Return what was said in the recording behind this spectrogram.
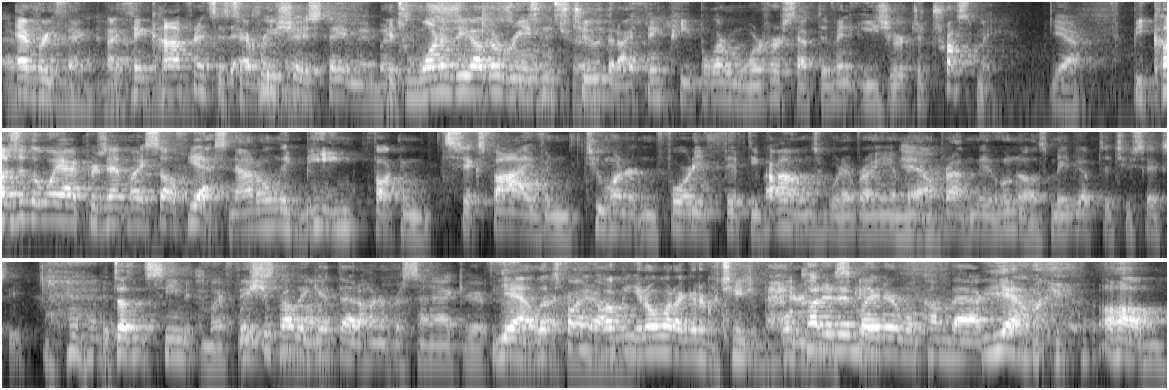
Everything. I yeah. think confidence is It's a everything. cliche statement, but it's, it's one of the other solely reasons too that I think people are more receptive and easier to trust me. Yeah. Because of the way I present myself, yes, not only being fucking 6'5 and 240, 50 pounds, whatever I am now, probably, who knows, maybe up to 260. it doesn't seem it in my face. We should probably get that 100% accurate. Yeah, let's find out. You know what? I gotta go change a battery. We'll cut it in later. We'll come back. Yeah. um,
